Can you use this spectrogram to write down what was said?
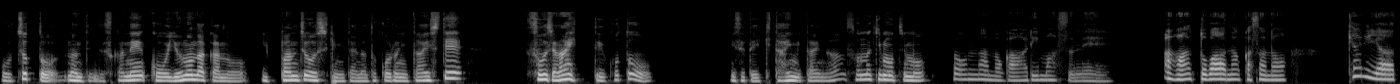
こう、ちょっと、なんていうんですかね。こう、世の中の一般常識みたいなところに対して、そうじゃないっていうことを見せていきたいみたいな、そんな気持ちも。そんなのがありますね。あ、あとはなんかその、キャリアっ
